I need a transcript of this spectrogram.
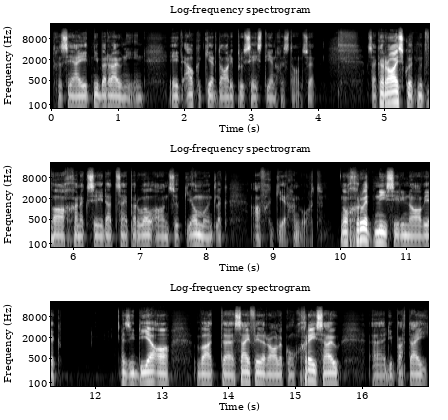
Het gesê hy het nie berou nie en het elke keer daardie proses teengestaan. So as ek 'n raaiskoot moet waag, gaan ek sê dat sy parol aansoek heel moontlik afgekeur gaan word. Nog groot nuus hierdie naweek is die DA wat uh, sy federale kongres hou. Uh die party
